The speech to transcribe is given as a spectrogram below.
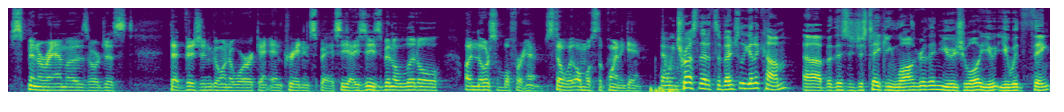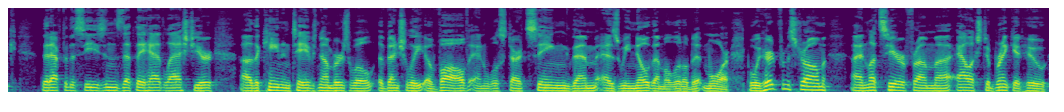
spinoramas or just that vision going to work and, and creating space. Yeah, he's, he's been a little unnoticeable for him, still with almost a point a game. And we trust that it's eventually going to come, uh, but this is just taking longer than usual. You you would think that after the seasons that they had last year, uh, the Kane and Toews numbers will eventually evolve, and we'll start seeing them as we know them a little bit more. But we heard from Strome, and let's hear from uh, Alex DeBrincat, who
